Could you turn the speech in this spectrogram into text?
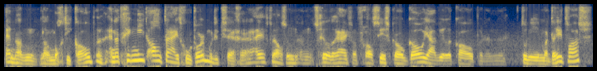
En dan, dan mocht hij kopen. En dat ging niet altijd goed hoor, moet ik zeggen. Hij heeft wel eens een, schilderij van Francisco Goya willen kopen en, eh, toen hij in Madrid was.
